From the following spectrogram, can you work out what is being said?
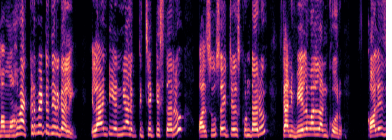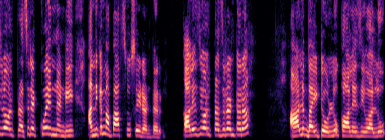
మా మొహం ఎక్కడ పెట్టి తిరగాలి? ఇలాంటివన్నీ వాళ్ళకి పిచ్చెక్కిస్తారు. వాళ్ళు సూసైడ్ చేసుకుంటారు. కానీ వీళ్ళ వల్ల అనుకోరు. కాలేజీలో వాళ్ళు ప్రెషర్ ఎక్కువైందండి. అందుకే మా పాప సూసైడ్ అంటారు. కాలేజీ వాళ్ళు ప్రెషర్ అంటారా? వాళ్ళు బయట వాళ్ళు కాలేజీ వాళ్ళు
